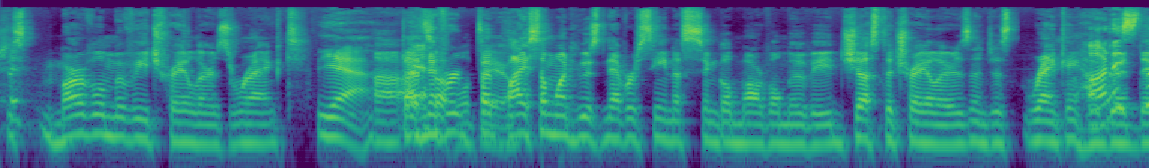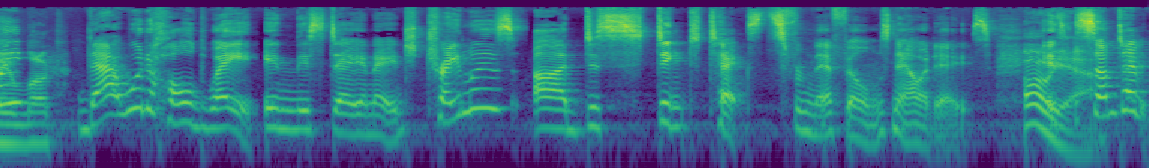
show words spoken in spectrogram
Just Marvel movie trailers ranked. Yeah. Uh, that's I've what never, we'll but do. by someone who's never seen a single Marvel movie, just the trailers and just ranking how good they Honestly, look. that would hold weight in this day and age. Trailers are distinct texts from their films nowadays. Oh, It's yeah. Sometimes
